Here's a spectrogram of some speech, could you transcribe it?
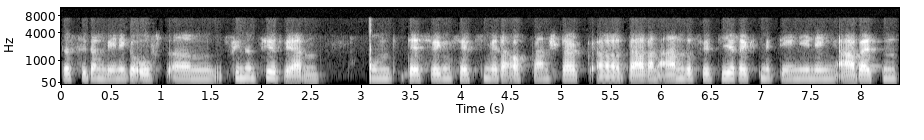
dass sie dann weniger oft ähm, finanziert werden. Und deswegen setzen wir da auch ganz stark äh, daran an, dass wir direkt mit denjenigen arbeiten,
